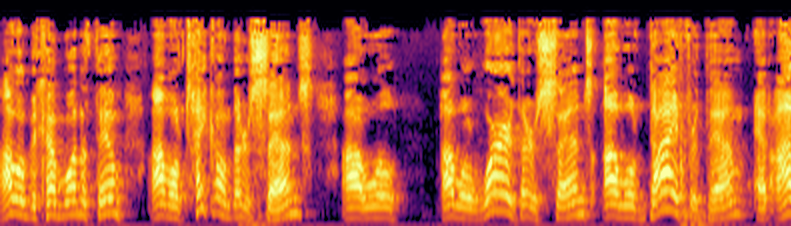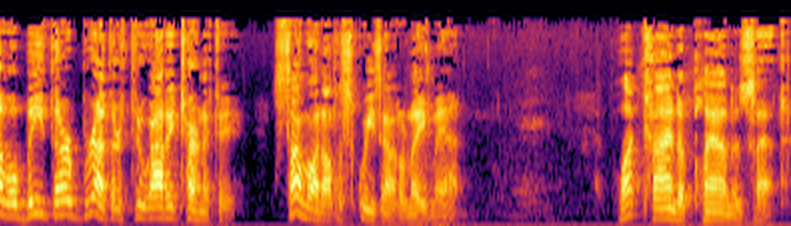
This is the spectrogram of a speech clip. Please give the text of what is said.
I will become one of them. I will take on their sins. I will, I will wear their sins. I will die for them and I will be their brother throughout eternity. Someone ought to squeeze out an amen. What kind of plan is that?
